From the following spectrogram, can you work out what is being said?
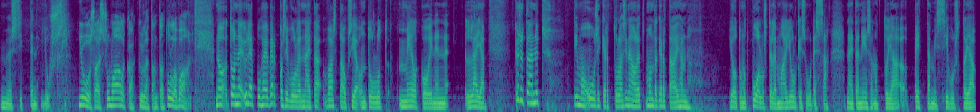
myös sitten Jussi. Juu, saisi suma alkaa kyllä, että antaa tulla vaan. No tuonne Yle Puheen verkkosivulle näitä vastauksia on tullut melkoinen läjä. Kysytään nyt Timo Uusikerttula, sinä olet monta kertaa ihan joutunut puolustelemaan julkisuudessa näitä niin sanottuja pettämissivustoja.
